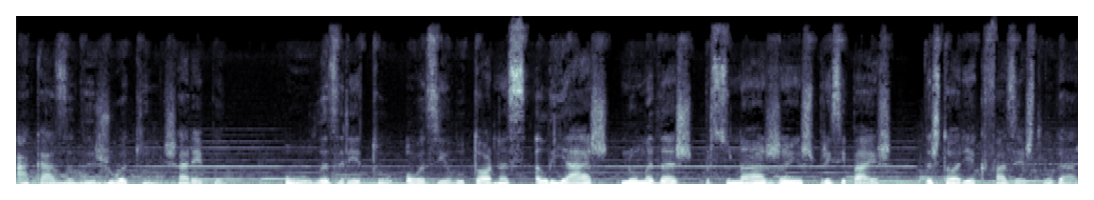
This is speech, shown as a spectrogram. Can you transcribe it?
à casa de Joaquim Xarepe. O lazareto ou asilo torna-se, aliás, numa das personagens principais da história que faz este lugar.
